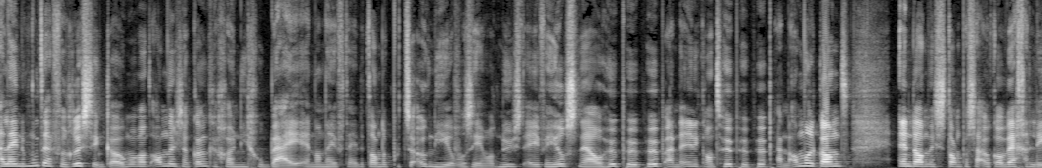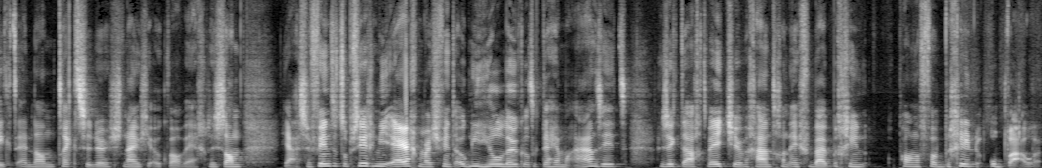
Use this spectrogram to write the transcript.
Alleen er moet even rust in komen, want anders dan kan ik er gewoon niet goed bij. En dan heeft het hele tandenpoetsen ook niet heel veel zin. Want nu is het even heel snel hup, hup, hup. Aan de ene kant hup, hup, hup. Aan de andere kant. En dan is de tandpasta ook al weggelikt. En dan trekt ze er snuitje ook wel weg. Dus dan, ja, ze vindt het op zich niet erg. Maar ze vindt het ook niet heel leuk dat ik er helemaal aan zit. Dus ik dacht, weet je, we gaan het gewoon even bij het begin, vanaf het begin opbouwen.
